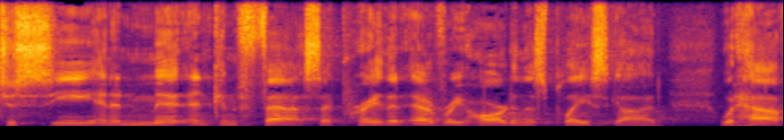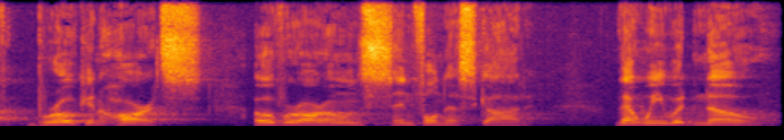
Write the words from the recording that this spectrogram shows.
to see and admit and confess. I pray that every heart in this place, God, would have broken hearts over our own sinfulness, God, that we would know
